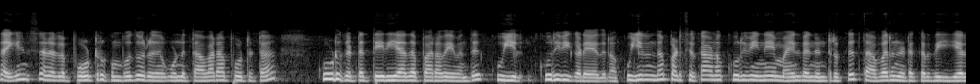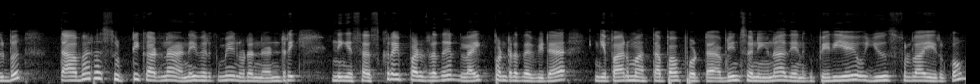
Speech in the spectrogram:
செகண்ட் ஸ்டாண்டர்டில் போட்டிருக்கும்போது ஒரு ஒன்று தவறாக போட்டுட்டேன் கூடு கட்ட தெரியாத பறவை வந்து குயில் குருவி கிடையாது. நான் குயில் தான் படிச்சிருக்கேன். ஆனால் குருவினே மைண்டில் நின்றுருக்கு. தவறு நடக்கிறது இயல்பு. தவறை சுட்டி காட்டின அனைவருக்குமே என்னோட நன்றி. நீங்கள் சப்ஸ்கிரைப் பண்ணுறது லைக் பண்ணுறதை விட இங்கே பாருமா தப்பாக போட்டேன் அப்படின்னு சொன்னீங்கன்னா அது எனக்கு பெரிய யூஸ்ஃபுல்லாக இருக்கும்.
